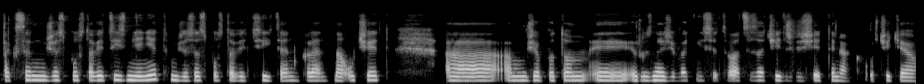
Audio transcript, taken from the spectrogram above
tak se může spousta věcí změnit, může se spousta věcí ten klient naučit a, a může potom i různé životní situace začít řešit jinak. Určitě jo.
